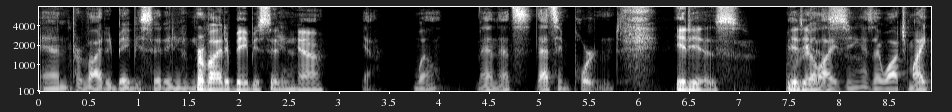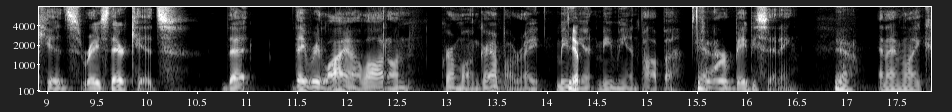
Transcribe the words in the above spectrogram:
and provided babysitting. Provided babysitting, yeah, Yeah. well, man, that's that's important. it is. I'm It is. realizing as I watch my kids raise their kids that they rely a lot on grandma and grandpa, right? Mimi, Yep. and, Mimi and Papa Yeah. for babysitting. Yeah. And I'm like,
